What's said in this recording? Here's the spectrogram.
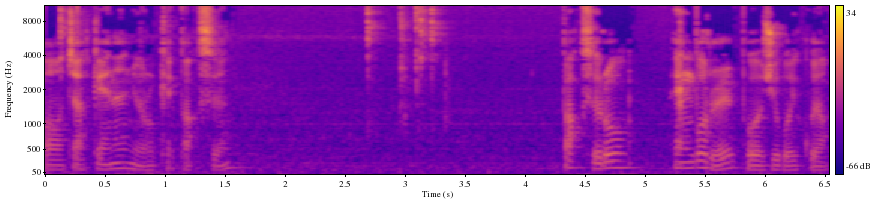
더 작게는 이렇게 박스. 박스로 횡보를 보여주고 있고요.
